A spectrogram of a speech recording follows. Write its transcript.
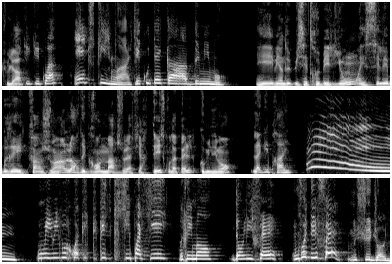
Tu l'as? Tu quoi? Excuse-moi, j'écoutais qu'à demi-mot. Et bien depuis cette rébellion est célébrée fin juin lors des grandes marches de la fierté, ce qu'on appelle communément la Gay Pride. Hmm. Oui, oui, pourquoi? Qu'est- Qu'est-ce qui s'est passé Vraiment? Dans les faits? On veut des faits, monsieur John.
